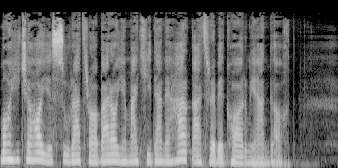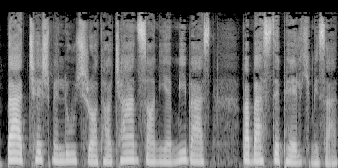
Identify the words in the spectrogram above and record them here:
ماهیچه های صورت را برای مکیدن هر قطره به کار می انداخت. بعد چشم لوچ را تا چند ثانیه می بست و بسته پلک می زد.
